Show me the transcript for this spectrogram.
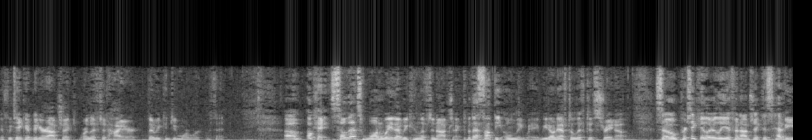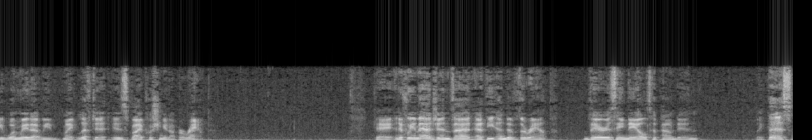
If we take a bigger object or lift it higher, then we can do more work with it. Um, okay, so that's one way that we can lift an object, but that's not the only way. We don't have to lift it straight up. So particularly if an object is heavy, one way that we might lift it is by pushing it up a ramp. Okay, and if we imagine that at the end of the ramp, there is a nail to pound in, like this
